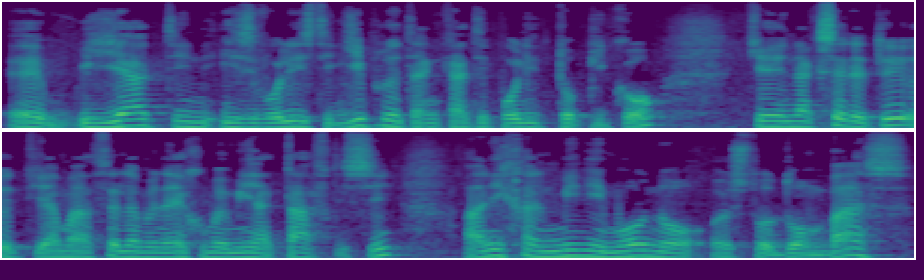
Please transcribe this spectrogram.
Ε, για την εισβολή στην Κύπρο ήταν κάτι πολύ τοπικό και να ξέρετε ότι άμα θέλαμε να έχουμε μια ταύτιση, αν είχαν μείνει μόνο στον Ντομπάς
